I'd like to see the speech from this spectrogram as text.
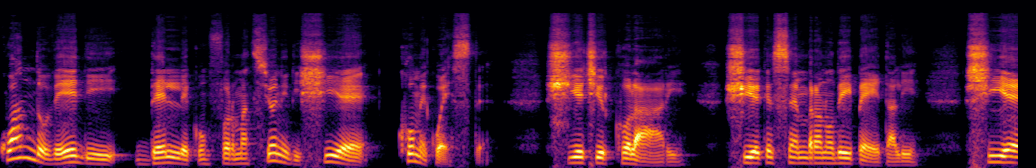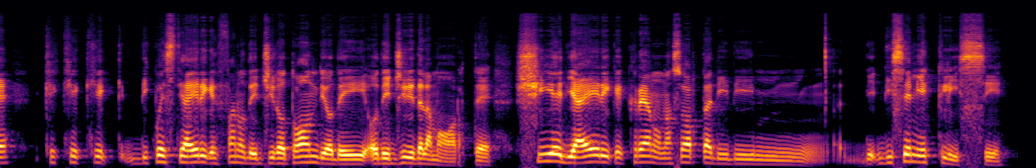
quando vedi delle conformazioni di scie come queste, scie circolari, scie che sembrano dei petali, scie che, che, che, di questi aerei che fanno dei girotondi o dei, o dei, giri della morte, scie di aerei che creano una sorta di, di, mm, di, di semi-eclissi.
